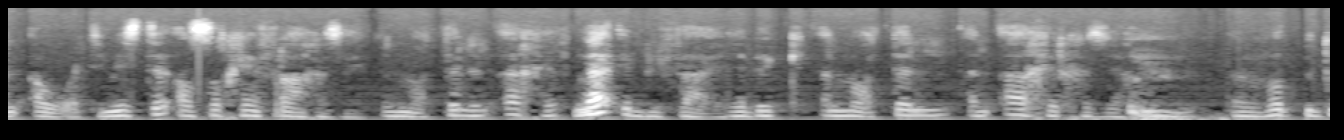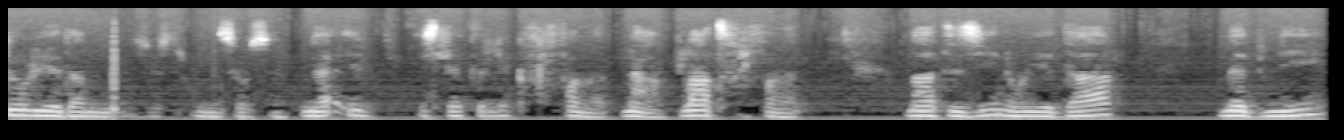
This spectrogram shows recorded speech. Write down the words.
الأول. تميست أصر خين فراغ زيد المعتل الآخر نائب الفاعل. يبك المعتل الآخر خزيخ الفض بدول يدن زوست من سوسن نائب إسلت لك فرفنت نعم بلات فرفنت لا تزين هو يدار مبني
